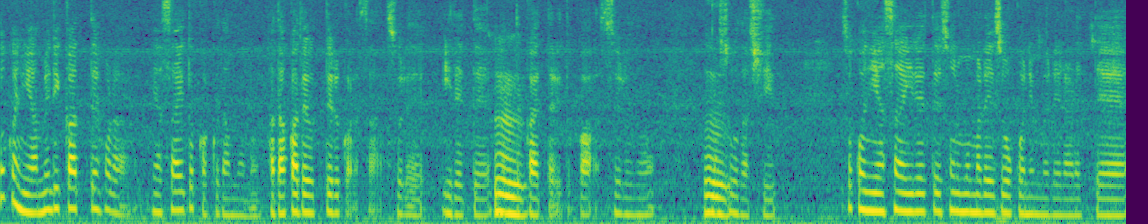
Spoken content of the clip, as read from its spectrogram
特にアメリカってほら野菜とか果物裸で売ってるからさそれ入れて持って帰ったりとかするのもうん。そうだし、そこに野菜入れてそのまま冷蔵庫にも入れられて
